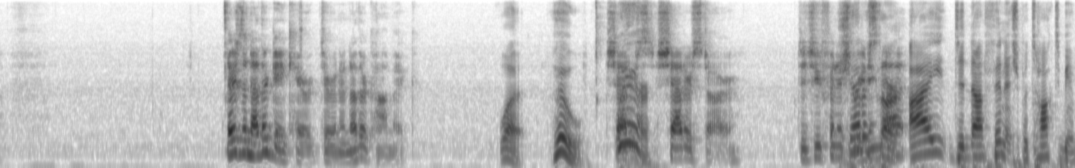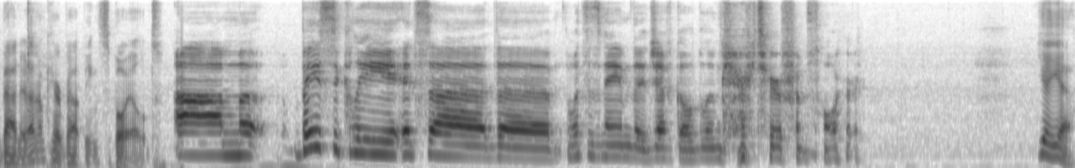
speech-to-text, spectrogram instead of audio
There's another gay character in another comic, What? Who? Shatter, Where? Shatterstar. Did you finish reading Shatterstar. that? I did not finish, but talk to me about it. I don't care about being spoiled. Um, basically, it's uh the what's his name, the Jeff Goldblum character from Thor. Yeah, yeah.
